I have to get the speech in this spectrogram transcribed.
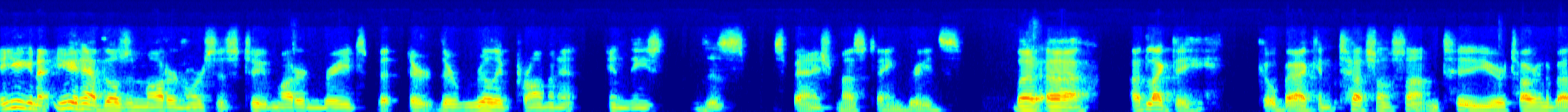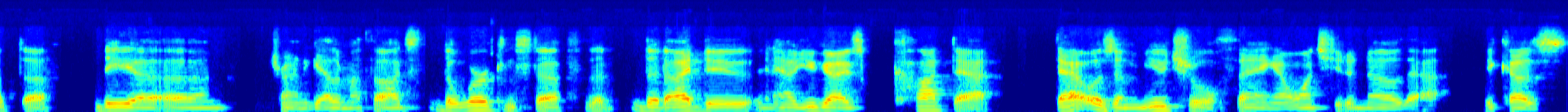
And you can you can have those in modern horses too, modern breeds, but they're they're really prominent in these this Spanish Mustang breeds. But uh, I'd like to go back and touch on something too. You were talking about the the uh, um, trying to gather my thoughts, the work and stuff that that I do, and how you guys caught that. That was a mutual thing. I want you to know that because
